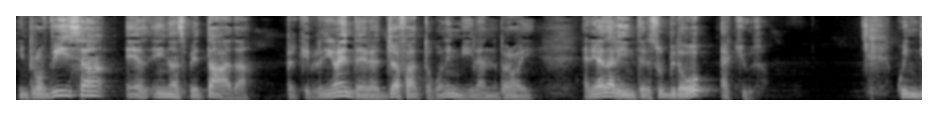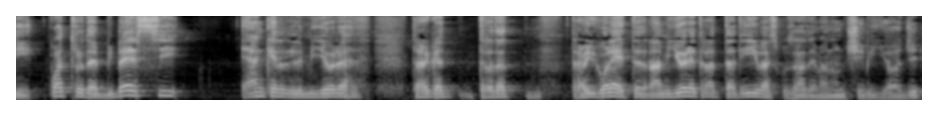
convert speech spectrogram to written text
improvvisa e inaspettata, perché praticamente era già fatto con il Milan, però è arrivata l'Inter subito oh, ha chiuso. Quindi quattro derby persi e anche il migliore tra, tra, tra virgolette tra la migliore trattativa scusate ma non ci piglio oggi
